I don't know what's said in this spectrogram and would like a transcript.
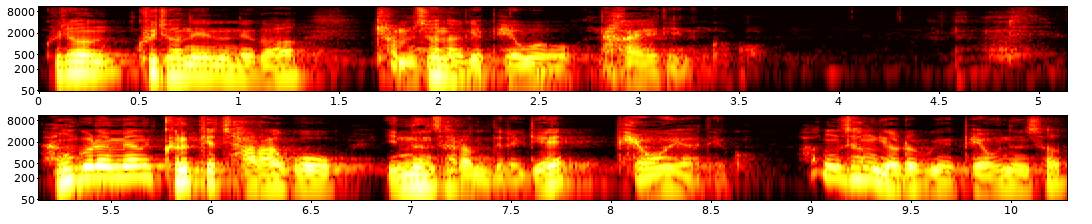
그 전, 그 전에는 내가 겸손하게 배워 나가야 되는 거고. 안 그러면 그렇게 잘하고 있는 사람들에게 배워야 되고. 항상 여러분이 배우는 서,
